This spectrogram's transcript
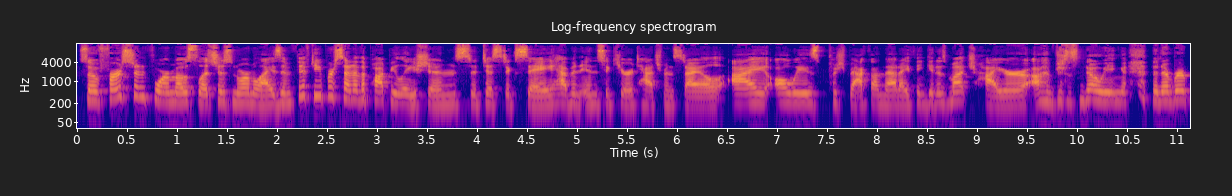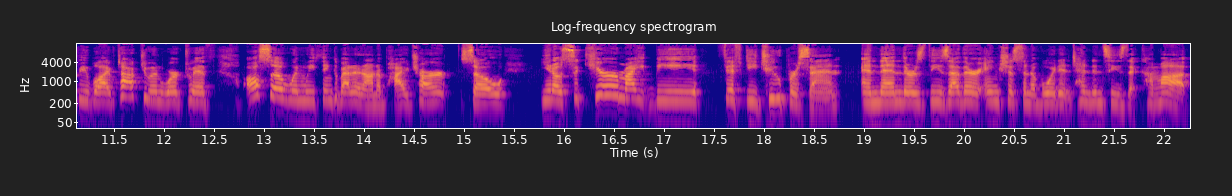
So, first and foremost, let's just normalize. And 50% of the population, statistics say, have an insecure attachment style. I always push back on that. I think it is much higher. I'm just knowing the number of people I've talked to and worked with. Also, when we think about it on a pie chart, so, you know, secure might be 52%. And then there's these other anxious and avoidant tendencies that come up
